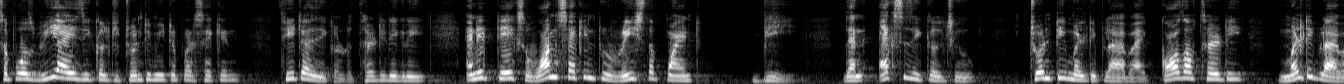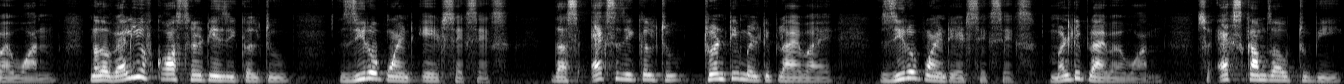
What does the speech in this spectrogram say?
Suppose vi is equal to 20 meter per second, theta is equal to 30 degree and it takes 1 second to reach the point B. Then x is equal to 20 multiplied by cos of 30 multiplied by 1. Now the value of cos 30 is equal to 0.866. Thus x is equal to 20 multiplied by 0.866 multiplied by 1. So x comes out to be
